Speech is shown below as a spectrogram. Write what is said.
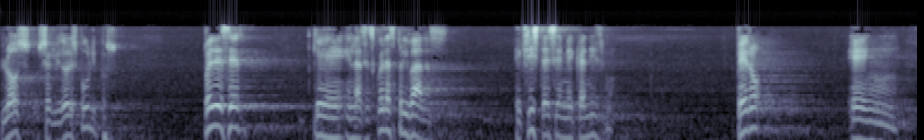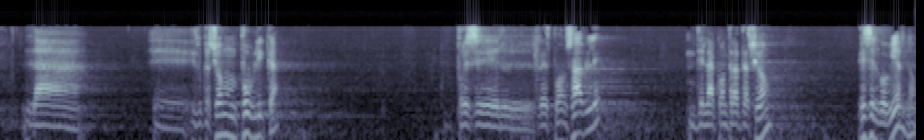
los servidores públicos. Puede ser que en las escuelas privadas exista ese mecanismo, pero en la eh, educación pública, pues el responsable de la contratación es el gobierno,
